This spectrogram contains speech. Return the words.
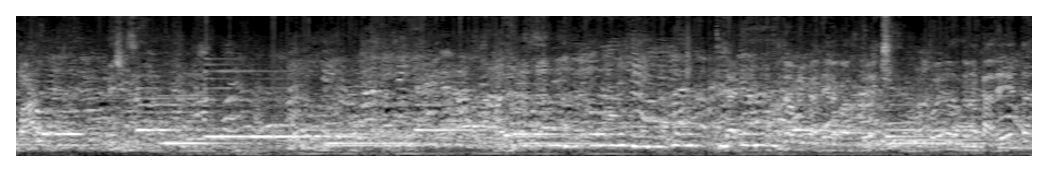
O rostinho agora, os quatro. Deixa vamos fazer uma brincadeira com as duas. Uma coisa, dando a careta.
